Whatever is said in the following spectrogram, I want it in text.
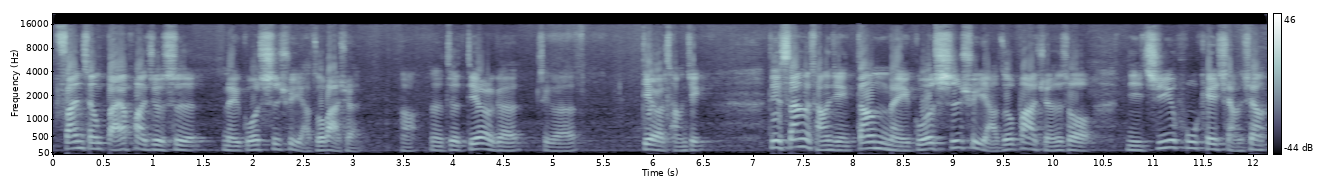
翻成白话就是美国失去亚洲霸权。啊，那这第二个这个第二个场景，第三个场景，当美国失去亚洲霸权的时候，你几乎可以想象，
